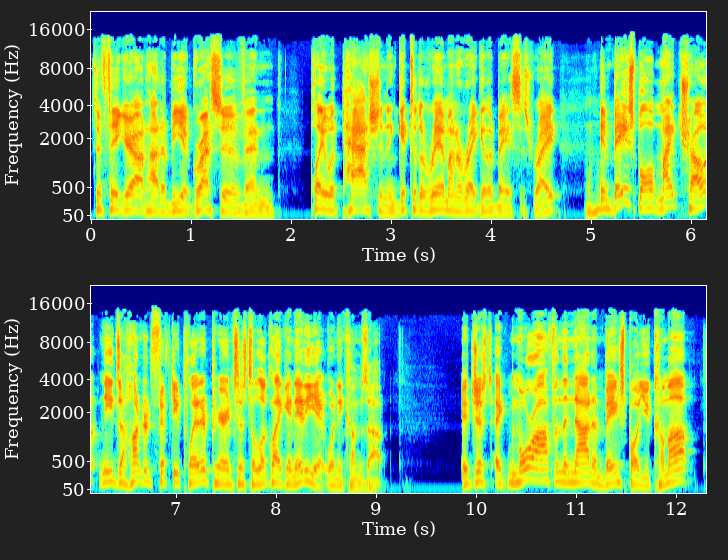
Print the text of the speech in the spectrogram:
to figure out how to be aggressive and play with passion and get to the rim on a regular basis, right? Mm-hmm. In baseball, Mike Trout needs 150 plate appearances to look like an idiot when he comes up. It just like, more often than not in baseball, you come up,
